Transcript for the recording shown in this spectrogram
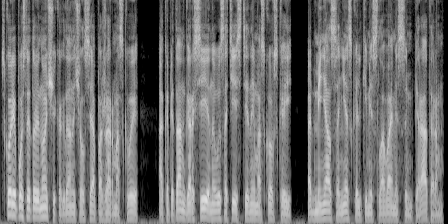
Вскоре после той ночи, когда начался пожар Москвы, а капитан Гарсия на высоте стены Московской обменялся несколькими словами с императором,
